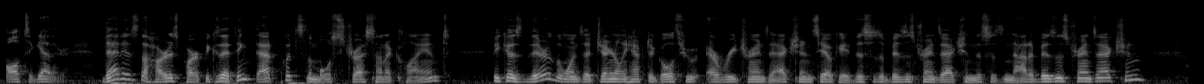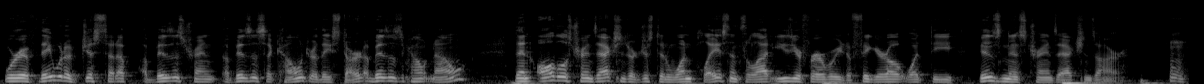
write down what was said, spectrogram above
altogether. That is the hardest part because I think that puts the most stress on a client because they're the ones that generally have to go through every transaction and say, okay, this is a business transaction, this is not a business transaction. Where if they would have just set up a business trans- a business account or they start a business account now, then all those transactions are just in one place and it's a lot easier for everybody to figure out what the business transactions are. Hmm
